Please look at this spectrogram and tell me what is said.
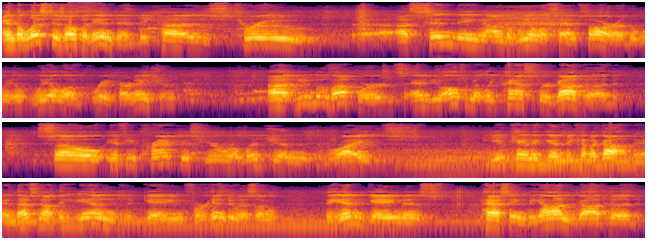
And the list is open ended because through uh, ascending on the wheel of samsara, the wheel, of reincarnation, uh, you move upwards and you ultimately pass through godhood. So if you practice your religion right, you can again become a god. And that's not the end game for Hinduism. The end game is passing beyond godhood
